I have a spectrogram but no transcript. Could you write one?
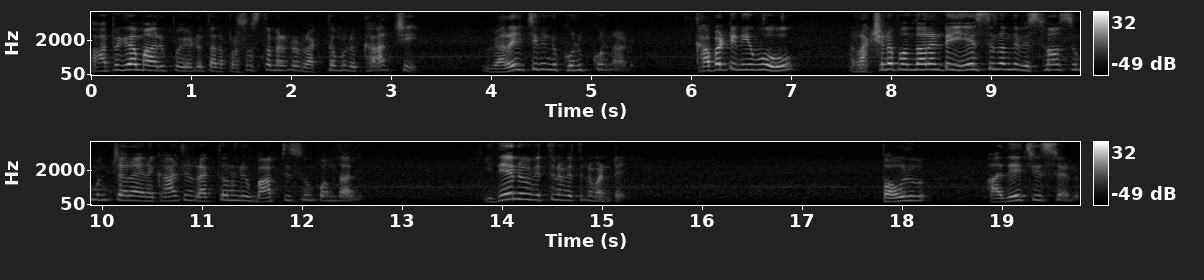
పాపిగా మారిపోయాడు. తన ప్రశస్తమైనటువంటి రక్తమును కార్చి వెలయించి నిన్ను కొనుక్కున్నాడు. కాబట్టి నీవు రక్షణ పొందాలంటే ఏసునందు విశ్వాసం ఉంచాలి. ఆయన కాల్చిన రక్తం నువ్వు బాప్తిస్వం పొందాలి. ఇదే నువ్వు విత్తనం విత్తనం అంటే. పౌలు అదే చేశాడు.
